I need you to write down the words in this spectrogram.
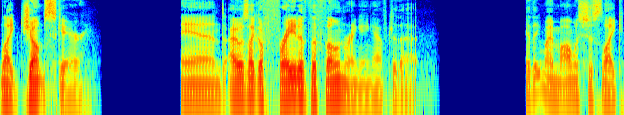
like jump scare and I was like afraid of the phone ringing after that. I think my mom was just like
